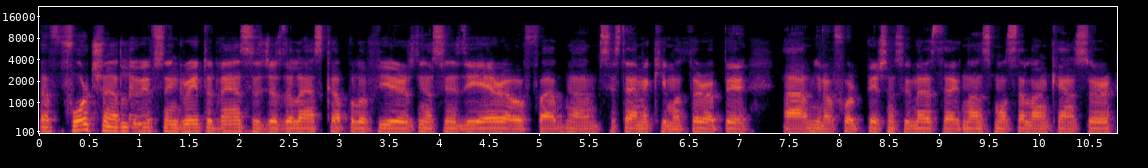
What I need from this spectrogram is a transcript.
Uh, fortunately, we've seen great advances just the last couple of years, you know, since the era of uh, um, systemic chemotherapy, um, you know, for patients with metastatic non-small cell lung cancer.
